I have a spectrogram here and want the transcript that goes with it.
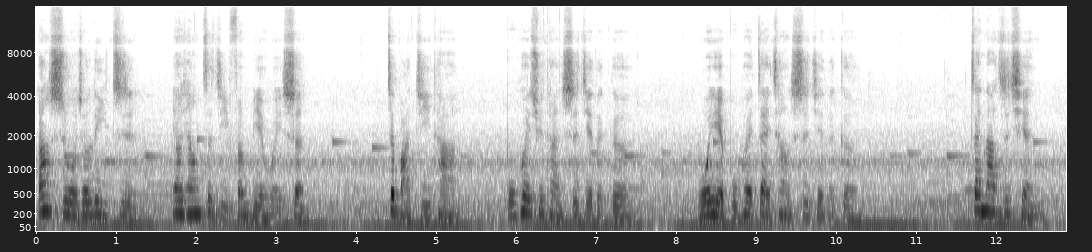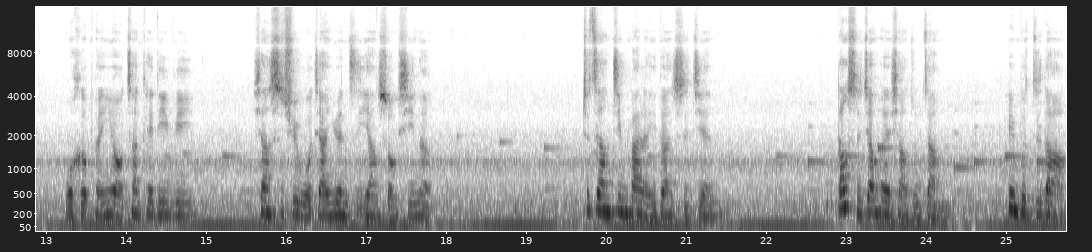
当时我就立志要将自己分别为圣。这把吉他不会去弹世界的歌，我也不会再唱世界的歌。在那之前，我和朋友唱 KTV。像是去我家院子一样熟悉呢。就这样敬拜了一段时间。当时教会的小组长并不知道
